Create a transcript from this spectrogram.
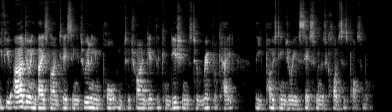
if you are doing baseline testing, it's really important to try and get the conditions to replicate the post injury assessment as close as possible.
